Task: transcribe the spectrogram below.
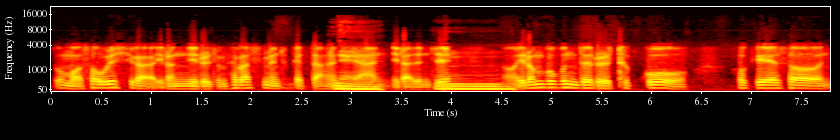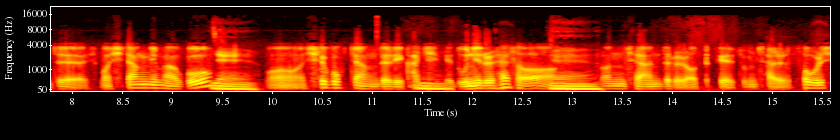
또 뭐 서울시가 이런 일을 좀 해봤으면 좋겠다 하는 네. 제안이라든지 음, 어, 이런 부분들을 듣고 거기에서 이제 뭐 시장님하고 네. 뭐 실국장들이 같이 음. 논의를 해서 네. 그런 제안들을 어떻게 좀 잘 서울시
